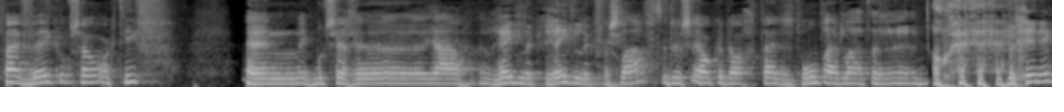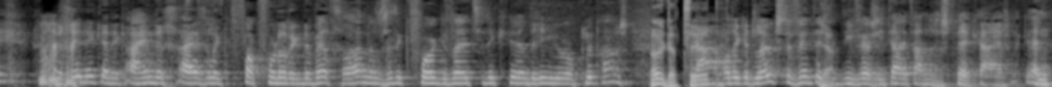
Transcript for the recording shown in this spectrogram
vijf weken of zo actief. En ik moet zeggen, uh, ja, redelijk, redelijk verslaafd. Dus elke dag tijdens het hond uitlaten uh, oh. begin ik. Begin ik en ik eindig eigenlijk vlak voordat ik naar bed ga. En dan zit ik, voor ik het weet, zit ik uh, drie uur op Clubhouse. Oh, dat, ja, wat ik het leukste vind, is de diversiteit aan de gesprekken eigenlijk. En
